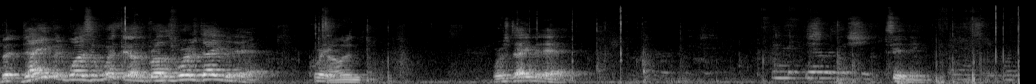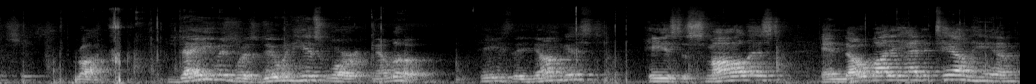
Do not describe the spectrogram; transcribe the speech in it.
But David wasn't with the other brothers. Where's David at? Quick. Out in, Where's David at? In the field with the sheep. Sydney. And the sheep with the sheep. Right. David was doing his work. Now look, he's the youngest, he's the smallest, and nobody had to tell him,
